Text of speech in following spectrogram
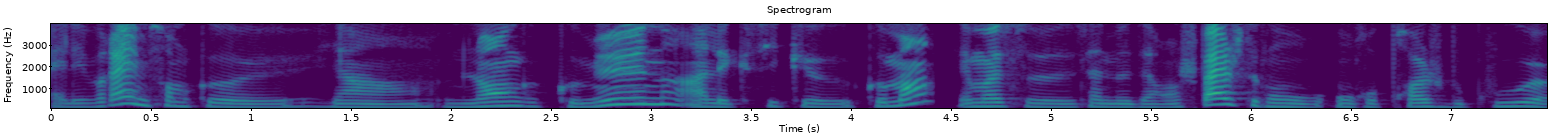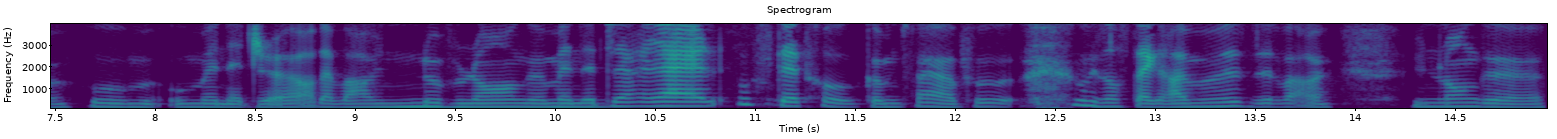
elle est vraie, il me semble qu'il y a une langue commune, un lexique euh, commun. Et moi, ça ne me dérange pas. Je sais qu'on reproche beaucoup euh, aux, managers d'avoir une nouvelle langue managériale, ou peut-être, comme toi, un peu aux Instagrammeuses, d'avoir une langue euh,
